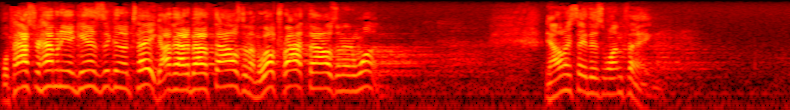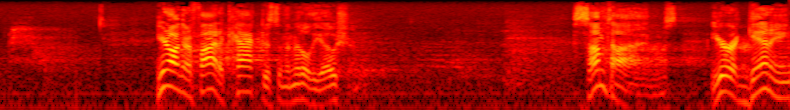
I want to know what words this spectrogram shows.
Well, Pastor, how many again is it going to take? I've had about a thousand of them. Well, try a thousand and one. Now, let me say this one thing. You're not going to find a cactus in the middle of the ocean. Sometimes you're againning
